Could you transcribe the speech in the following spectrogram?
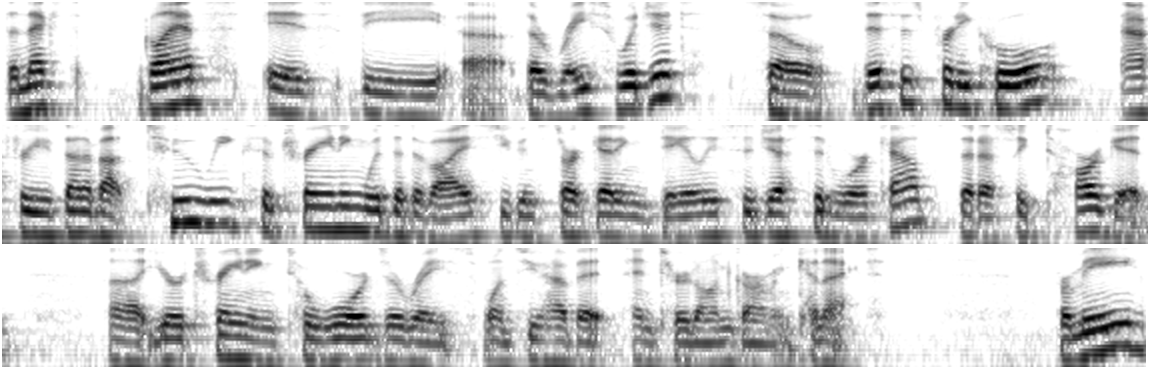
The next glance is the uh, the race widget. So this is pretty cool after you've done about two weeks of training with the device, you can start getting daily suggested workouts that actually target uh, your training towards a race once you have it entered on Garmin Connect. For me,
